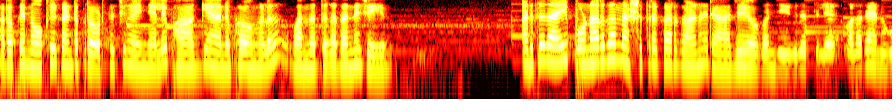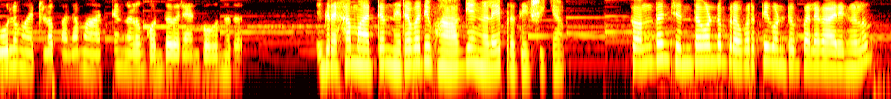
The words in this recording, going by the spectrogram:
അതൊക്കെ നോക്കി കണ്ട് പ്രവർത്തിച്ചു കഴിഞ്ഞാൽ ഭാഗ്യ അനുഭവങ്ങൾ വന്നെത്തുക തന്നെ ചെയ്യും. അടുത്തതായി പുണർത നക്ഷത്രക്കാർക്കാണ് രാജയോഗം ജീവിതത്തിൽ വളരെ അനുകൂലമായിട്ടുള്ള പല മാറ്റങ്ങളും കൊണ്ടുവരാൻ പോകുന്നത്. ഗ്രഹമാറ്റം നിരവധി ഭാഗ്യങ്ങളെ പ്രതീക്ഷിക്കാം. സ്വന്തം ചിന്ത കൊണ്ടും പ്രവൃത്തി കൊണ്ടും പല കാര്യങ്ങളും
